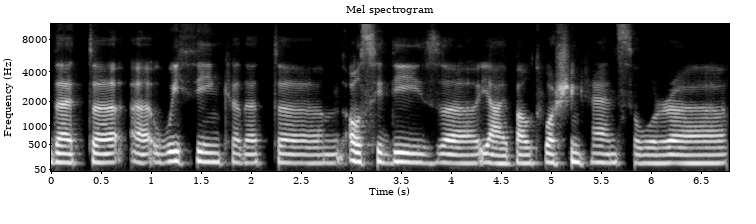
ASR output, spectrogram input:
that uh, uh, we think that um, OCD is uh, yeah about washing hands or uh,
